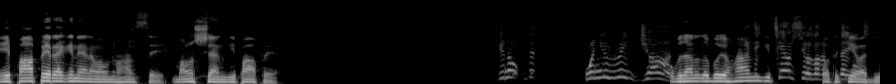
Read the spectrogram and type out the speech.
ඒ පාපය රැගෙන යනවා උන්වහන්සේ මනුෂ්‍යයන්ගේ පාපය You know, th- John, ඔබ යොහන්ගේ පොත. කියවද්දි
